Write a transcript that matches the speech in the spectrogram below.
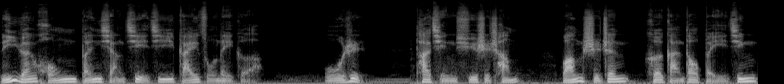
黎元洪本想借机改组内阁。五日，他请徐世昌、王世贞和赶到北京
